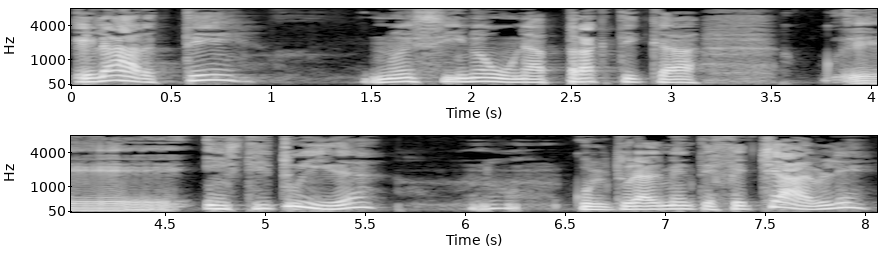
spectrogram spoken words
el arte no es sino una práctica eh, instituida, culturalmente fechable,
